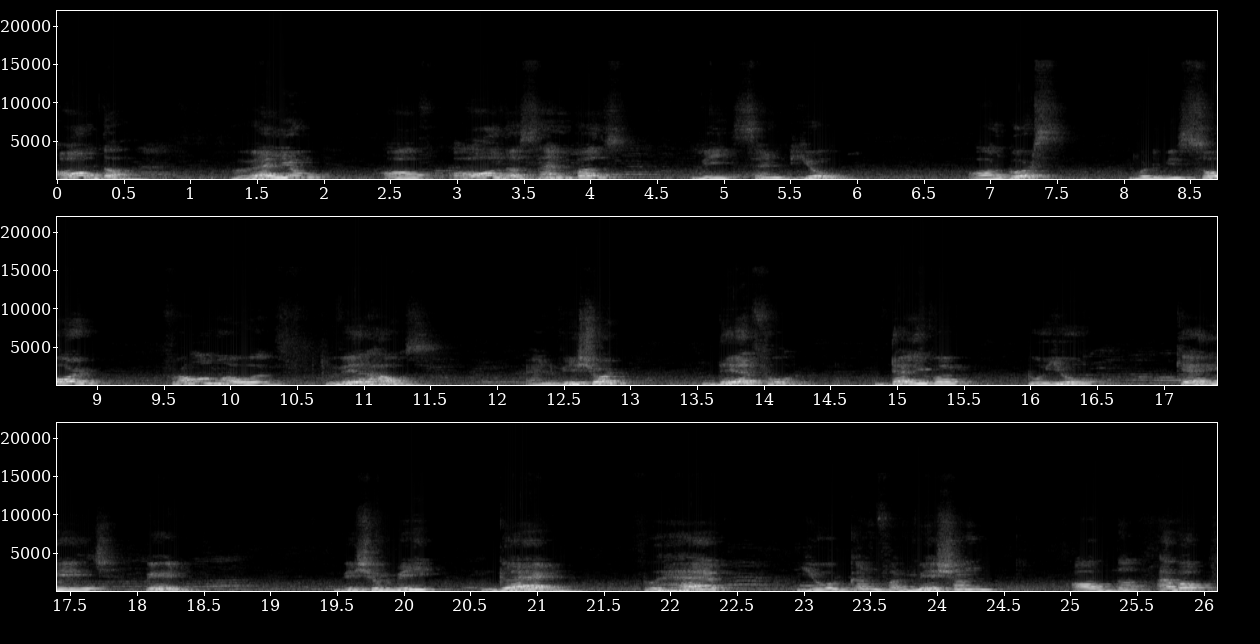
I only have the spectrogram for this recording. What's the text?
of the value of all the samples we sent you. All goods would be sold from our warehouse and we should therefore deliver to you carriage paid. We should be glad to have your confirmation of the above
